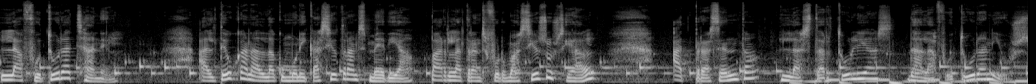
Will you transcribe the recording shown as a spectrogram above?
La Futura Channel, el teu canal de comunicació transmèdia per la transformació social, et presenta les tertúlies de la Futura News.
